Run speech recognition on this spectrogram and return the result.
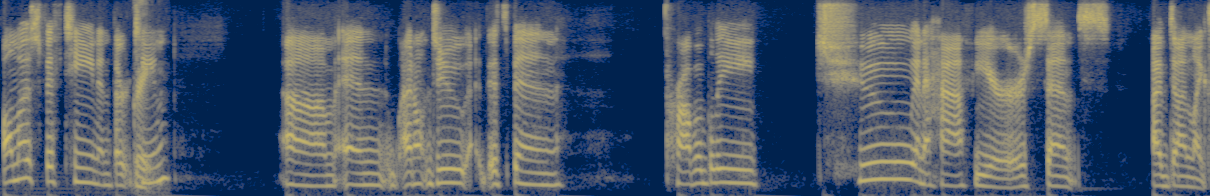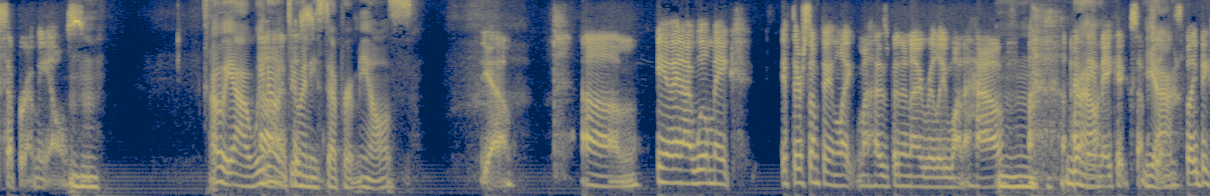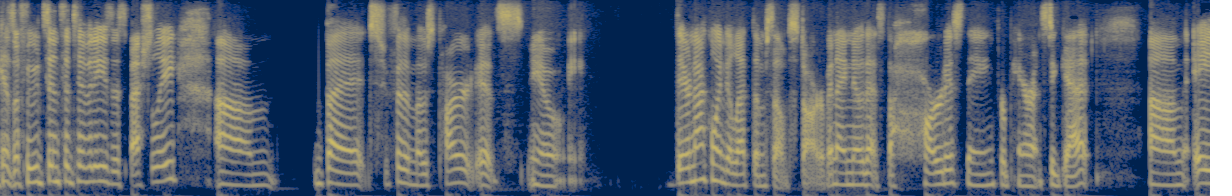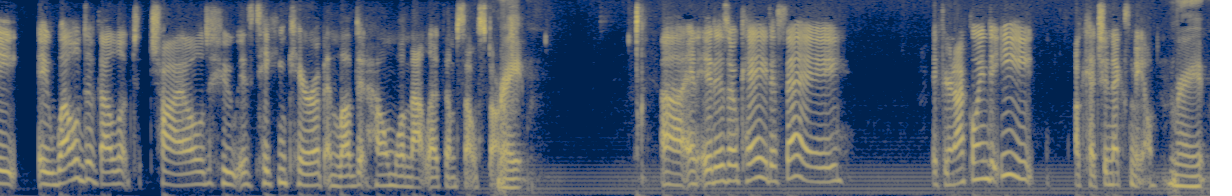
Almost 15 and 13. Great. Um, and I don't do, it's been probably two and a half years since I've done like separate meals. Mm-hmm. Oh yeah, we don't uh, do any separate meals. Yeah. Um, you know, and I will make if there's something like my husband and I really want to have, mm-hmm. I may make exceptions, yeah. like because of food sensitivities, especially. Um, but for the most part, it's you know they're not going to let themselves starve, and I know that's the hardest thing for parents to get. Um, a a well developed child who is taken care of and loved at home will not let themselves starve. Right. Uh, and it is okay to say, if you're not going to eat, I'll catch you next meal. Right.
